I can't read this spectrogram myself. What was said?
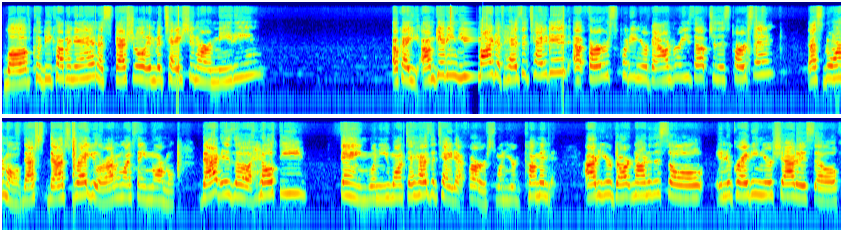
Love could be coming in, a special invitation or a meeting. Okay, I'm getting you might have hesitated at first putting your boundaries up to this person. That's normal. That's that's regular. I don't like saying normal. That is a healthy thing when you want to hesitate at first. When you're coming out of your dark night of the soul integrating your shadow self.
